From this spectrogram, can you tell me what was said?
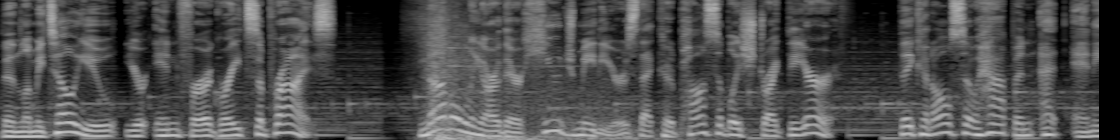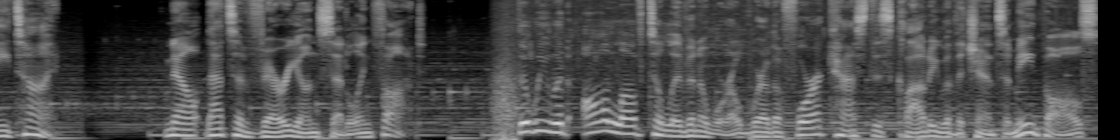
then let me tell you, you're in for a great surprise. Not only are there huge meteors that could possibly strike the Earth, they could also happen at any time. Now, that's a very unsettling thought. Though we would all love to live in a world where the forecast is cloudy with a chance of meatballs,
